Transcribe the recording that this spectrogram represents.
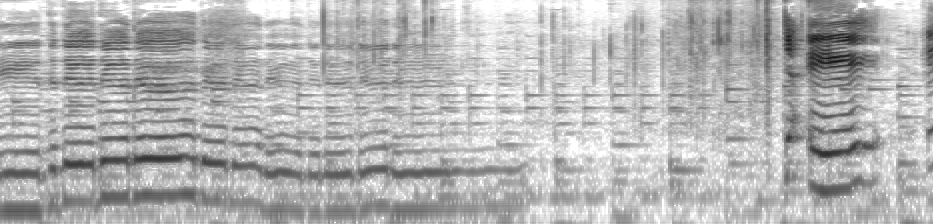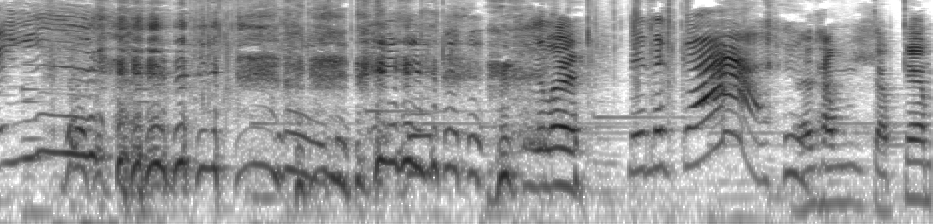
ดื้อดื้อดื้อดื้อดื้อดื้อดื้อดื้อดื้อดื้อดื้อจะเอ๋เอ้ยคืออะไรเดลก้าแล้วทำจับแก้ม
